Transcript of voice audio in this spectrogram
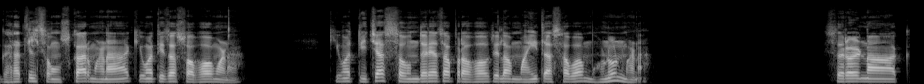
घरातील संस्कार म्हणा किंवा तिचा स्वभाव म्हणा किंवा तिच्या सौंदर्याचा प्रभाव तिला माहीत असावा म्हणून म्हणा. सरळ नाक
